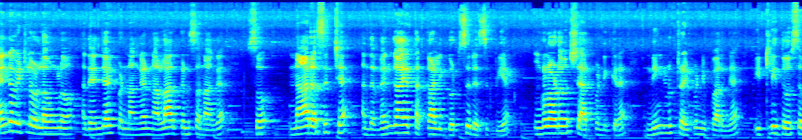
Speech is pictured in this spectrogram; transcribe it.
எங்கள் வீட்டில் உள்ளவங்களும் அதை என்ஜாய் பண்ணாங்க நல்லா இருக்குன்னு சொன்னாங்க. ஸோ நான் ரசித்த அந்த வெங்காய தக்காளி கொட்ஸு ரெசிப்பியை உங்களோடவும் ஷேர் பண்ணிக்கிறேன். நீங்களும் ட்ரை பண்ணி பாருங்கள் இட்லி தோசை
